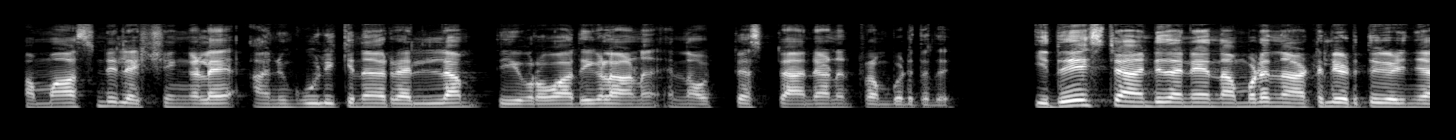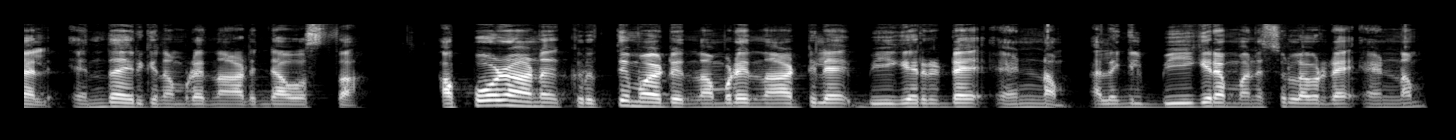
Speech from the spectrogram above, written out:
ഹമാസിന്റെ ലക്ഷ്യങ്ങളെ അനുകൂലിക്കുന്നവരെല്ലാം തീവ്രവാദികളാണ് എന്ന ഒറ്റ സ്റ്റാൻഡാണ് ട്രംപ് എടുത്തത്. ഇതേ സ്റ്റാൻഡ് തന്നെ നമ്മുടെ നാട്ടിൽ എടുത്തു കഴിഞ്ഞാൽ എന്തായിരിക്കും നമ്മുടെ നാടിന്റെ അവസ്ഥ? അപ്പോഴാണ് കൃത്യമായിട്ട് നമ്മുടെ നാട്ടിലെ ഭീകരരുടെ എണ്ണം അല്ലെങ്കിൽ ഭീകര മനസ്സുള്ളവരുടെ എണ്ണം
